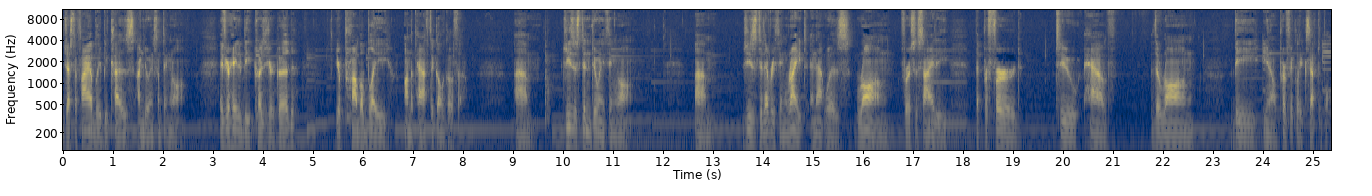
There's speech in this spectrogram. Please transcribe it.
justifiably because I'm doing something wrong. If you're hated because you're good, you're probably on the path to Golgotha. Um, Jesus didn't do anything wrong. Um, Jesus did everything right, and that was wrong for a society that preferred to have the wrong be, you know, perfectly acceptable.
